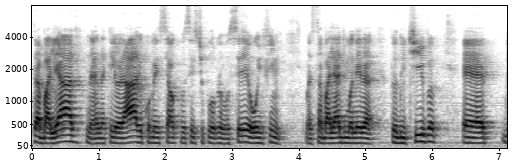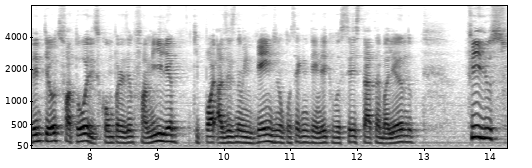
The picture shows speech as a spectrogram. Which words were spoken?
trabalhar né, naquele horário comercial que você estipulou para você, ou enfim, mas trabalhar de maneira produtiva, é, dentre outros fatores, como por exemplo família, que pode, às vezes não entende, não consegue entender que você está trabalhando, filhos,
